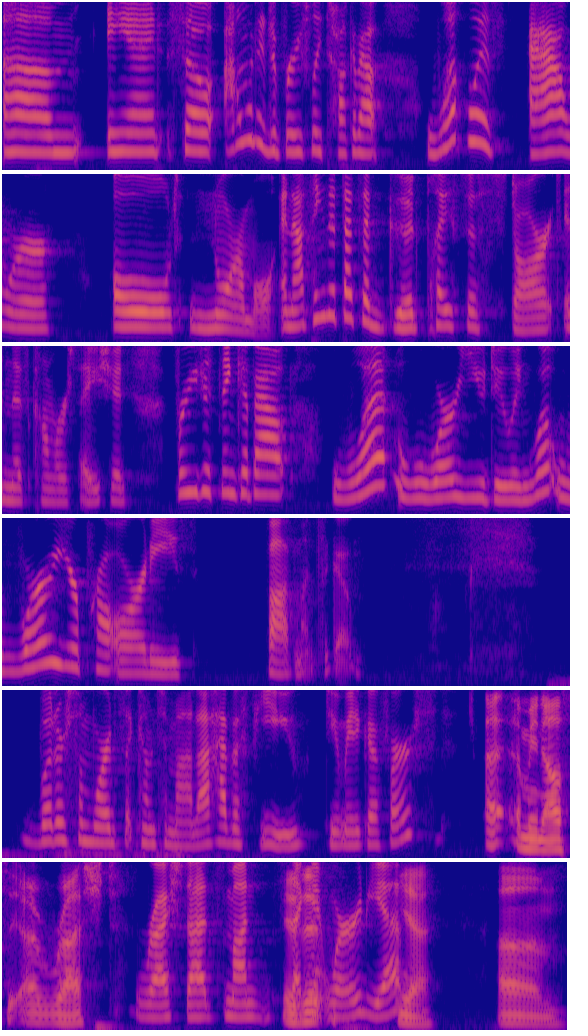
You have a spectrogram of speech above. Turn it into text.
Um, and so, I wanted to briefly talk about what was our old normal. And I think that that's a good place to start in this conversation for you to think about what were you doing? What were your priorities five months ago? What are some words that come to mind? I have a few. Do you want me to go first? I, I mean, I'll say uh, rushed. Rushed. That's my second word. Yep. Yeah. Um,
